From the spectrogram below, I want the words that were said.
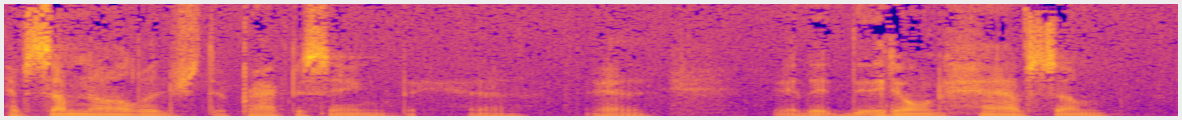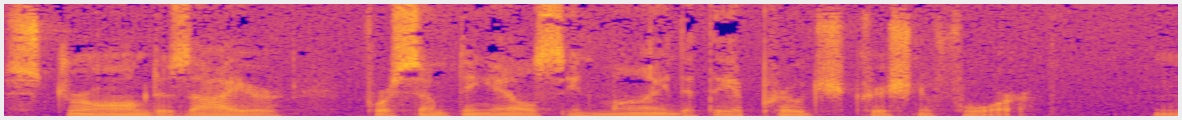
have some knowledge, they're practicing, they, uh, and they, they don't have some strong desire for something else in mind that they approach Krishna for. Hmm.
